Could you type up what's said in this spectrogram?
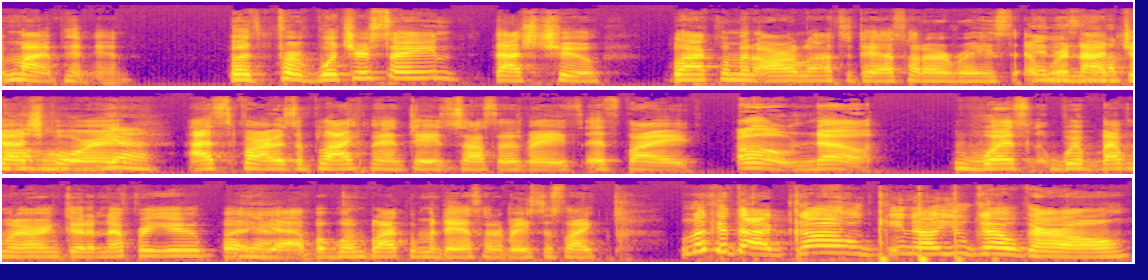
in my opinion. But for what you're saying, that's true. Black women are allowed to dance on our race, and, And we're not, not judged problem. for it. Yeah. As far as a black man dances on his race, it's like, oh no, was we're black women aren't good enough for you. But Yeah. yeah, but when black women dance on a race, it's like, look at that, go, you know, you go, girl.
